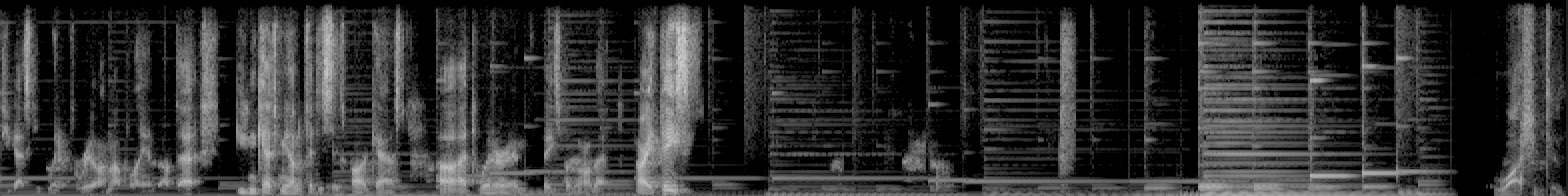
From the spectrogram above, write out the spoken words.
if you guys keep winning for real. I'm not playing about that. You can catch me on the 56 podcast uh, at Twitter and Facebook and all that. All right, peace. Washington.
